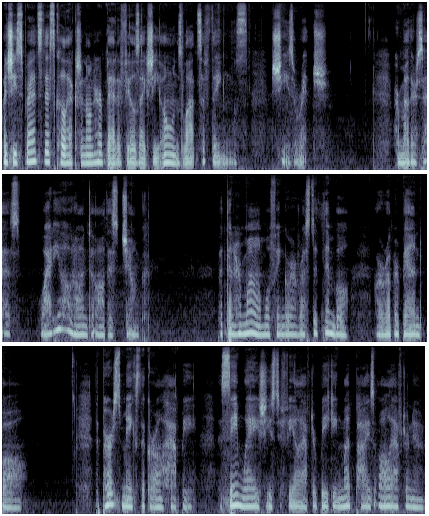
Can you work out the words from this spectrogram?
When she spreads this collection on her bed, it feels like she owns lots of things. She's rich. Her mother says, Why do you hold on to all this junk? But then her mom will finger a rusted thimble or a rubber band ball. The purse makes the girl happy the same way she used to feel after baking mud pies all afternoon.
